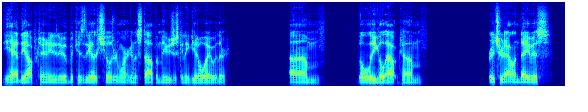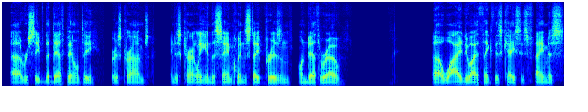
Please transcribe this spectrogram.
he had the opportunity to do it because the other children weren't going to stop him. He was just going to get away with her. Um, the legal outcome. Richard Allen Davis uh, received the death penalty for his crimes and is currently in the San Quentin State Prison on death row. Uh, why do I think this case is famous?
